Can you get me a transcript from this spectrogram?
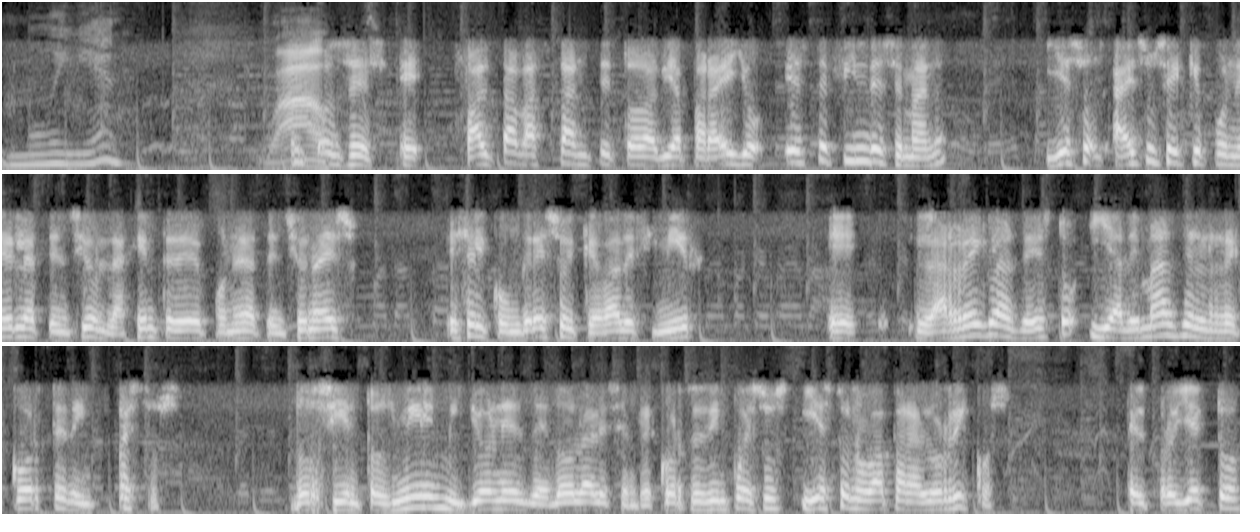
Muy bien. Entonces, eh, falta bastante todavía para ello. Este fin de semana, y eso a eso sí hay que ponerle atención, la gente debe poner atención a eso. Es el Congreso el que va a definir eh, las reglas de esto y además del recorte de impuestos. 200 mil millones de dólares en recortes de impuestos y esto no va para los ricos. El proyecto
